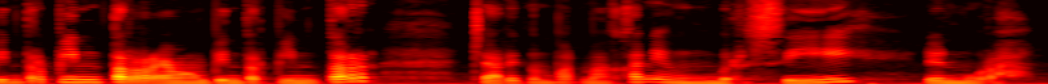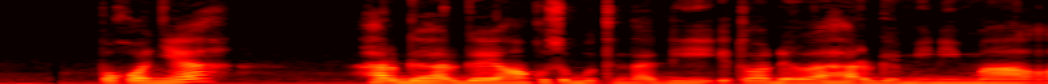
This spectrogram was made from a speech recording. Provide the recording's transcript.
pinter-pinter emang pinter-pinter cari tempat makan yang bersih dan murah. Pokoknya harga-harga yang aku sebutin tadi itu adalah harga minimal.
